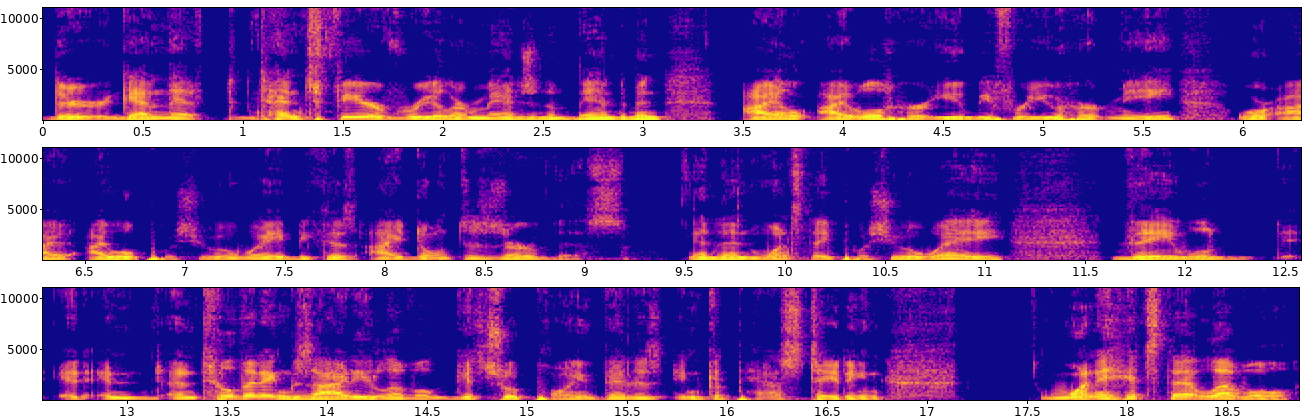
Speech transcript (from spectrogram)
They're again that intense fear of real or imagined abandonment. I'll I will hurt you before you hurt me, or I I will push you away because I don't deserve this. And then once they push you away, they will, and, and until that anxiety level gets to a point that is incapacitating, when it hits that level,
